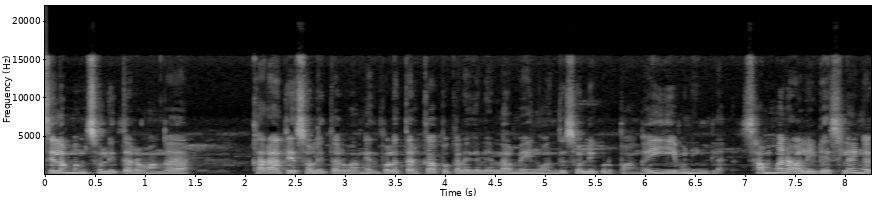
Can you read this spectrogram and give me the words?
சிலம்பம் சொல்லித் தருவாங்க கராத்தே சொல்லித் தருவாங்க. இது போல் தற்காப்பு கலைகள் எல்லாமே இங்கே வந்து சொல்லி கொடுப்பாங்க ஈவினிங்கில் சம்மர் ஹாலிடேஸில் இங்கே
